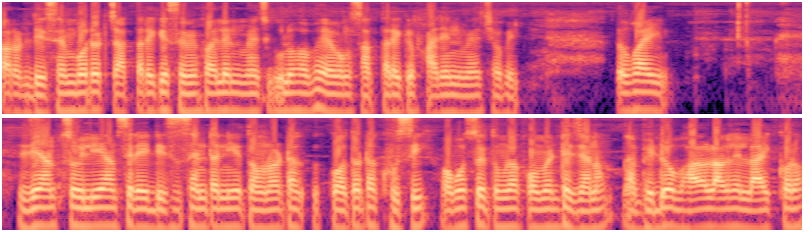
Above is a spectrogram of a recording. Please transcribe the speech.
কারণ ডিসেম্বরের চার তারিখে সেমিফাইনাল ম্যাচগুলো হবে এবং সাত তারিখে ফাইনাল ম্যাচ হবে। তো ভাই রিয়ান্স উইলিয়ামসের এই ডিসিশনটা নিয়ে তোমরা কতটা খুশি? অবশ্যই তোমরা কমেন্টে জানাও। আর ভিডিও ভালো লাগলে লাইক করো।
